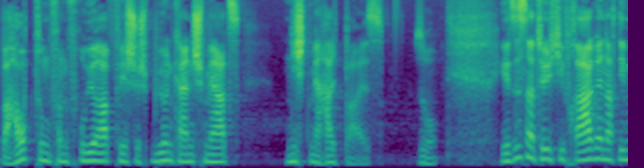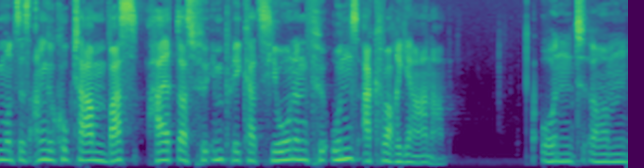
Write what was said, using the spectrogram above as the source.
Behauptung von früher, Fische spüren keinen Schmerz, nicht mehr haltbar ist. So. Jetzt ist natürlich die Frage, nachdem wir uns das angeguckt haben, was hat das für Implikationen für uns Aquarianer? Und ähm,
